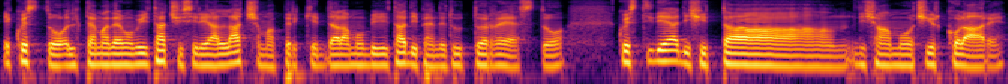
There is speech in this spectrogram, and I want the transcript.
e questo, il tema della mobilità ci si riallaccia, ma perché dalla mobilità dipende tutto il resto. Quest'idea di città, diciamo, circolare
